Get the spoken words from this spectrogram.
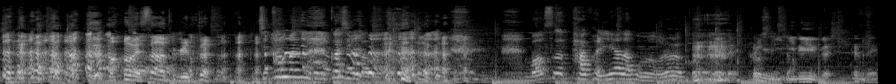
계시네. 마음에 쌓아두고 있다. 집중관님도 이과신가 봐요 마우스가 다 관리하다 보면 어려울 거예요 네, 네. 그럴 수수 있죠. 있죠. 이름이 몇일 텐데.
